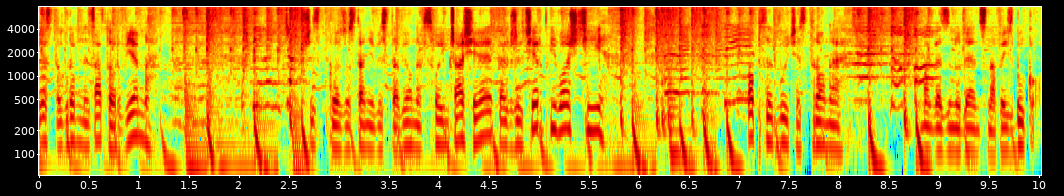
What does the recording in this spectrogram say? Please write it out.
jest ogromny zator, wiem. Wszystko zostanie wystawione w swoim czasie, także cierpliwości. Obserwujcie stronę magazynu Dance na Facebooku.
